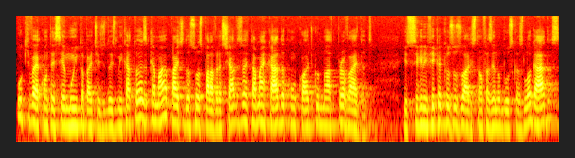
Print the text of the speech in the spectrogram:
o que vai acontecer muito a partir de 2014 é que a maior parte das suas palavras-chave vai estar marcada com o código Not Provided. Isso significa que os usuários estão fazendo buscas logadas,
